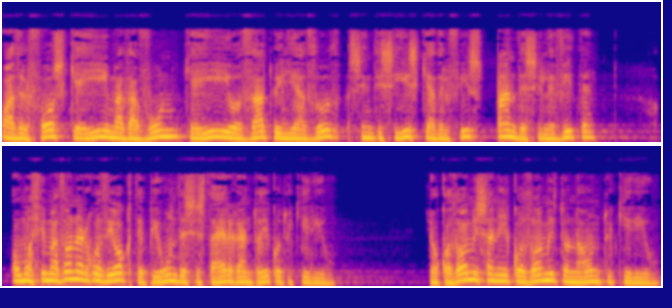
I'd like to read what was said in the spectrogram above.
ο αδελφός και οι Μαδαβούν και οι Ιωδά του Ηλιαδούδ συν της Ιης και αδελφής πάντες οι Λεβίτε ομοθυμαδών εργοδιόκτε ποιούνται στα έργα εν το οίκο του Κυρίου. Και οκοδόμησαν οι οικοδόμοι των ναών του Κυρίου.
